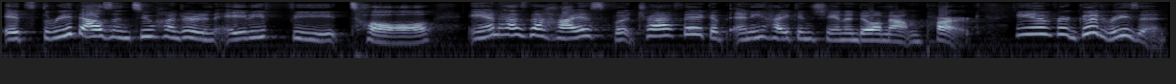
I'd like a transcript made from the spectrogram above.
It's 3,280 feet tall and has the highest foot traffic of any hike in Shenandoah Mountain Park. And for good reason.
